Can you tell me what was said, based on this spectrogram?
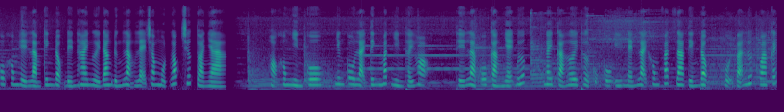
cô không hề làm kinh động đến hai người đang đứng lặng lẽ trong một góc trước tòa nhà. Họ không nhìn cô, nhưng cô lại tinh mắt nhìn thấy họ. Thế là cô càng nhẹ bước, ngay cả hơi thở cũng cố ý nén lại không phát ra tiếng động, vội vã lướt qua cách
